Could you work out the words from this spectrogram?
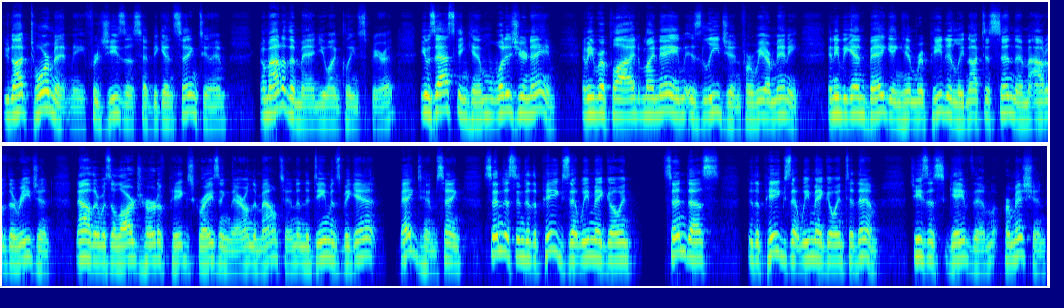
do not torment me. For Jesus had begun saying to him, Come out of the man, you unclean spirit. He was asking him, What is your name? And he replied, My name is Legion, for we are many. And he began begging him repeatedly not to send them out of the region. Now there was a large herd of pigs grazing there on the mountain, and the demons began begged him, saying, Send us into the pigs that we may go in send us to the pigs that we may go into them. Jesus gave them permission,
